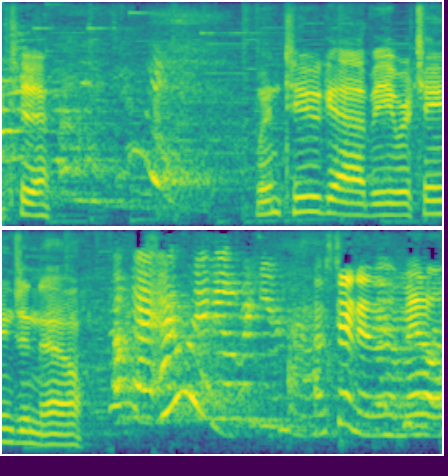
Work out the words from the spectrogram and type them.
Aw, went to, went to Gabby. We're changing now. Okay, I'm standing over here now. I'm standing in the middle.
